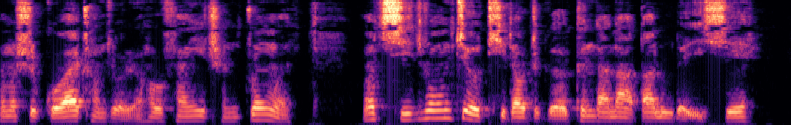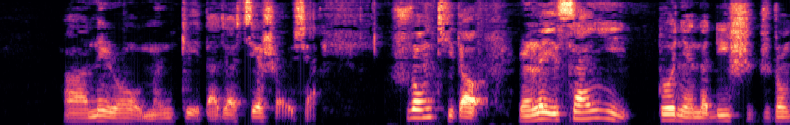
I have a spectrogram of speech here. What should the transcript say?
那么是国外创作，然后翻译成中文。那么其中就提到这个根达纳大陆的一些啊内容，我们给大家介绍一下。书中提到，人类三亿多年的历史之中，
